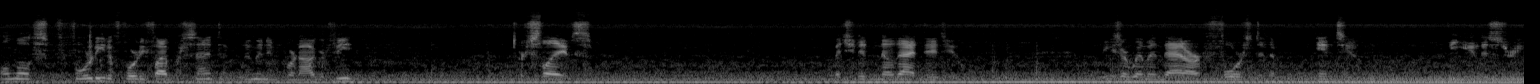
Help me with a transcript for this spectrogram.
almost 40 to 45 percent of women in pornography are slaves. But you didn't know that, did you? These are women that are forced into, into the industry.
